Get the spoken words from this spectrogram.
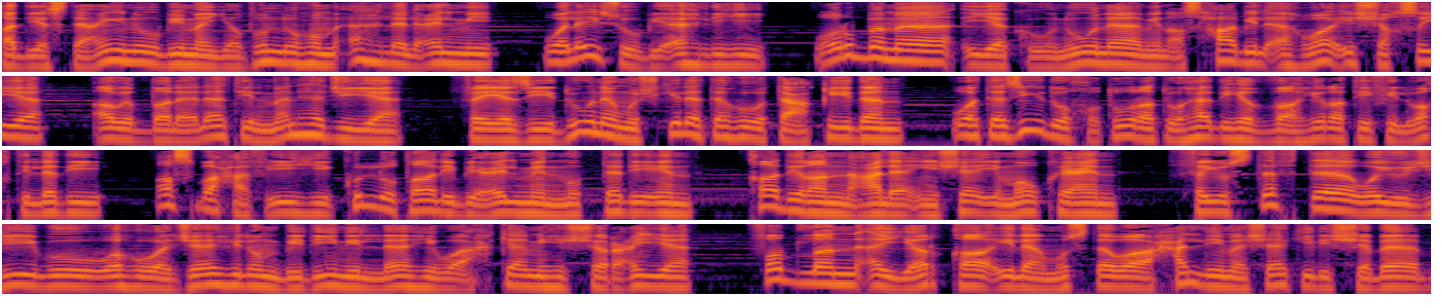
قد يستعين بمن يظنهم أهل العلم وليسوا بأهله وربما يكونون من أصحاب الأهواء الشخصية أو الضلالات المنهجية فيزيدون مشكلته تعقيدا وتزيد خطورة هذه الظاهرة في الوقت الذي أصبح فيه كل طالب علم مبتدئ قادرا على إنشاء موقع فيستفتى ويجيب وهو جاهل بدين الله وأحكامه الشرعية فضلا أن يرقى إلى مستوى حل مشاكل الشباب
